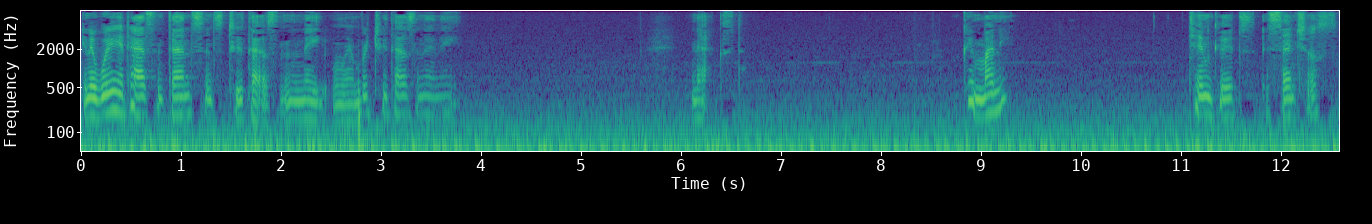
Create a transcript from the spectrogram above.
in a way it hasn't done since 2008. Remember 2008? Next. Okay, money, tin goods, essentials.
